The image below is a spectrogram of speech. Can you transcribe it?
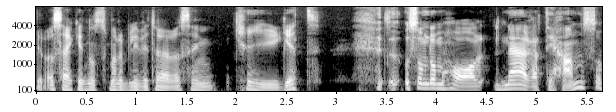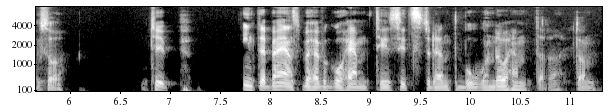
Det var säkert något som hade blivit över sedan kriget. Och som de har nära till hands också. Typ, inte ens behöver gå hem till sitt studentboende och hämta det. Utan,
